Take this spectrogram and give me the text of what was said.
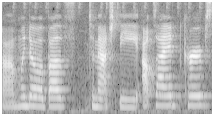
um, window above to match the outside curves.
